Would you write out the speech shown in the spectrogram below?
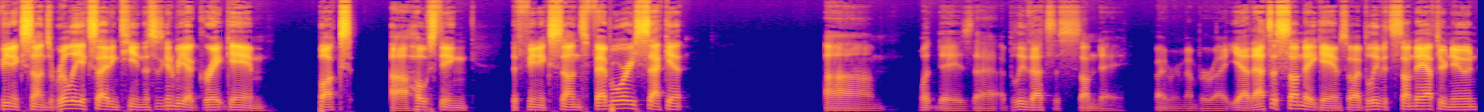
Phoenix Suns, a really exciting team. This is going to be a great game. Bucks uh, hosting the Phoenix Suns February second um, what day is that? I believe that's a Sunday, I remember right. Yeah, that's a Sunday game. So I believe it's Sunday afternoon.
